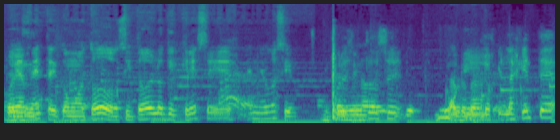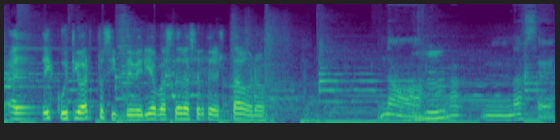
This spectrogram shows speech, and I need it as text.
Obviamente, como todo, si todo lo que crece es negocio. Por eso, entonces, la Como que propaganda. lo que la gente ha discutido harto si debería pasar a ser del Estado o no. No, no, no sé.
